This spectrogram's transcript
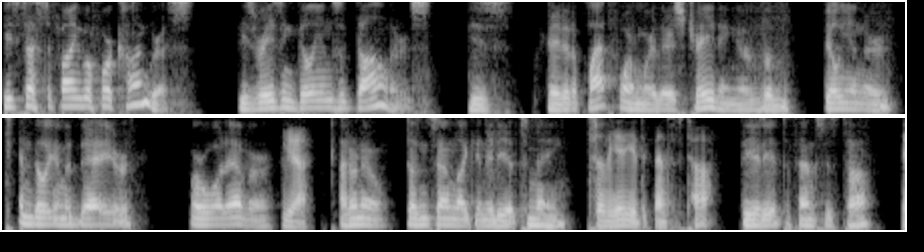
He's testifying before Congress. He's raising billions of dollars. He's created a platform where there's trading of a billion or 10 billion a day or or whatever. Yeah. I don't know. Doesn't sound like an idiot to me. So the idiot defense is tough. The idiot defense is tough.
